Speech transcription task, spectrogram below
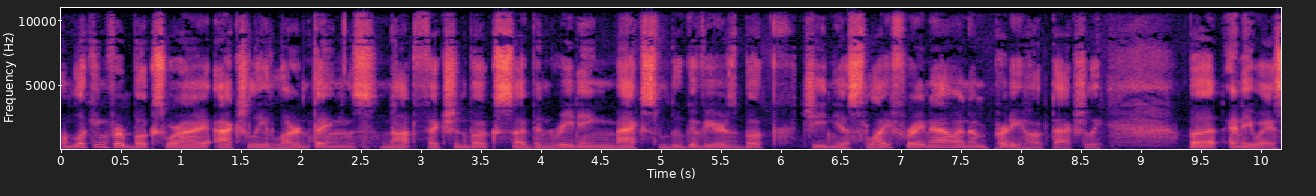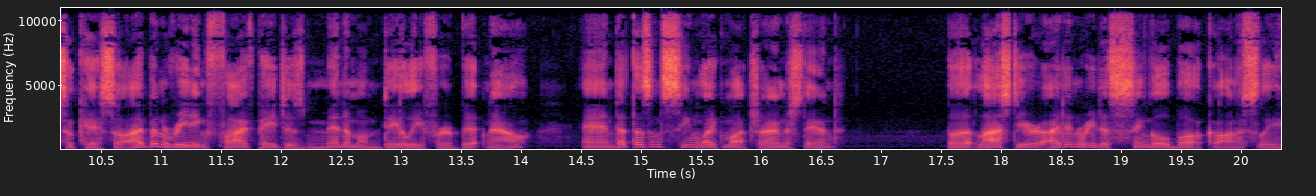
I'm looking for books where I actually learn things, not fiction books. I've been reading Max Lugavere's book, Genius Life, right now, and I'm pretty hooked actually. But, anyways, okay, so I've been reading five pages minimum daily for a bit now, and that doesn't seem like much, I understand. But last year, I didn't read a single book, honestly,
